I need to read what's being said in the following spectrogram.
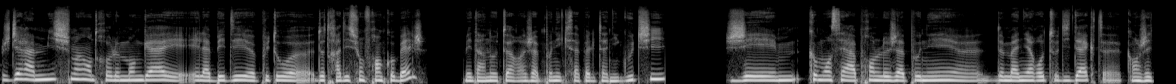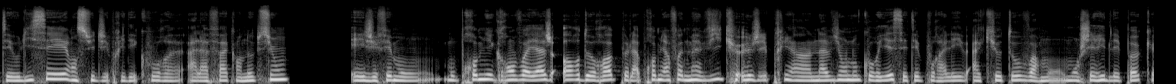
je dirais, à mi-chemin entre le manga et, et la BD plutôt de tradition franco-belge, mais d'un auteur japonais qui s'appelle Taniguchi. J'ai commencé à apprendre le japonais euh, de manière autodidacte euh, quand j'étais au lycée. Ensuite, j'ai pris des cours euh, à la fac en option. Et j'ai fait mon, premier grand voyage hors d'Europe. La première fois de ma vie que j'ai pris un avion long courrier, c'était pour aller à Kyoto voir mon, chéri de l'époque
